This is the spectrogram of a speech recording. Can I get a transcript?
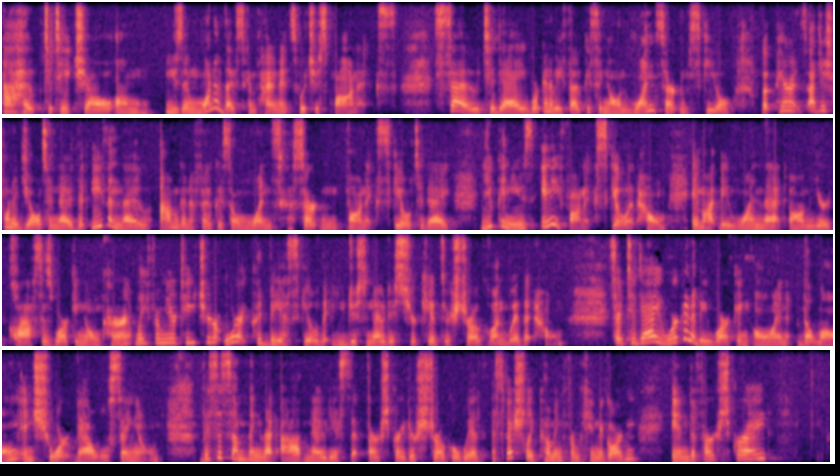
I hope to teach y'all um, using one of those components, which is phonics. So today we're going to be focusing on one certain skill, but parents, I just wanted y'all to know that even though I'm going to focus on one certain phonics skill today, you can use any phonics skill at home. It might be one that um, your class is working on currently from your teacher, or it could be a skill that you just noticed your kids are struggling with at home. So today we're going to be working on the long and short vowel sound. This is something that I've noticed that first graders struggle with, especially coming from kindergarten into first grade.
